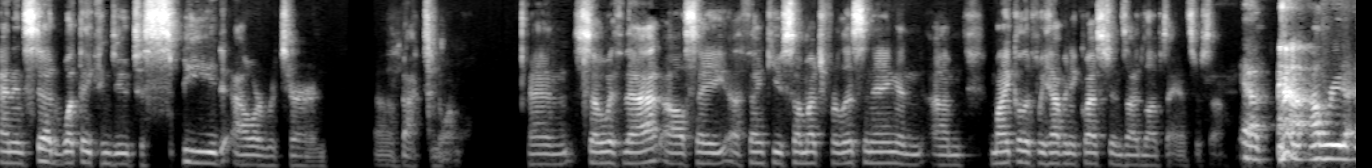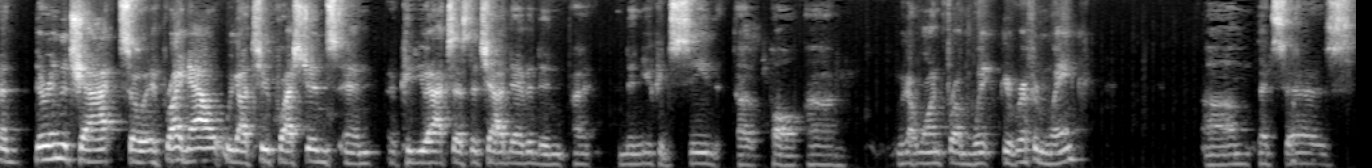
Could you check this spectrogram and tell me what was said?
and instead what they can do to speed our return uh, back to normal. And so with that, I'll say uh, thank you so much for listening. And um, Michael, if we have any questions, I'd love to answer some. Yeah, I'll read. Uh, they're in the chat. So if right now we got two questions and could you access the chat, David, and, uh, and then you could see uh, Paul. Um, we got one from Wink, Griffin Wink um, that says,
